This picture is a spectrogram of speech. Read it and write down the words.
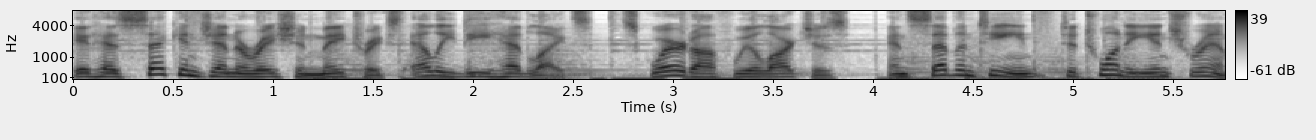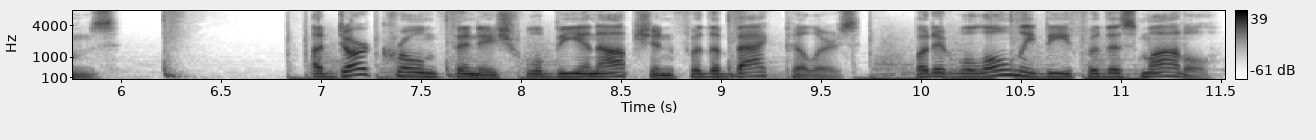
It has second-generation matrix LED headlights, squared-off wheel arches, and 17 to 20-inch rims. A dark chrome finish will be an option for the back pillars, but it will only be for this model.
